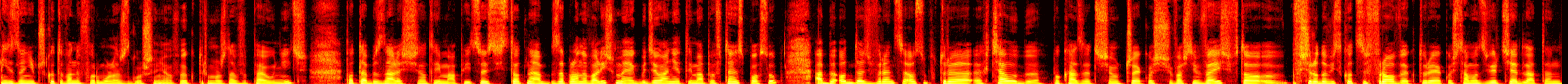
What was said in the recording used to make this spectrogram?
jest do niej przygotowany formularz zgłoszeniowy, który można wypełnić po to, aby znaleźć się na tej mapie. Co jest istotne, zaplanowaliśmy jakby działanie tej mapy w ten sposób, aby oddać w ręce osób, które chciałyby pokazać się, czy jakoś właśnie wejść w to, w środowisko cyfrowe, które jakoś tam odzwierciedla ten,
